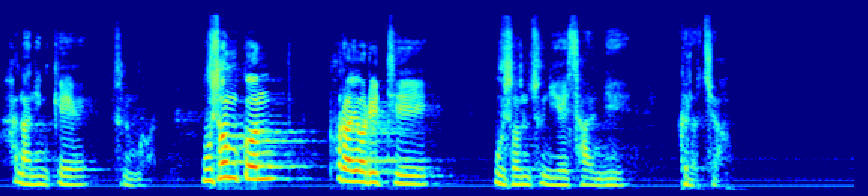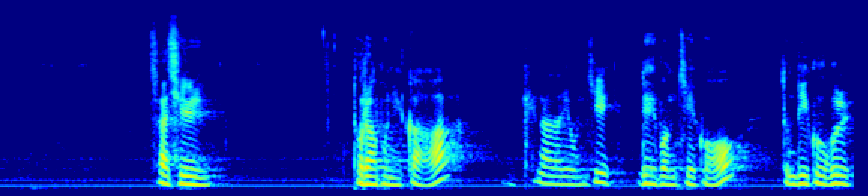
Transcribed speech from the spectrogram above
하나님께 주는 것. 우선권, priority 우선순위의 삶이 그렇죠. 사실 돌아보니까 캐나다에 온 지 네 번째고 또 미국을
